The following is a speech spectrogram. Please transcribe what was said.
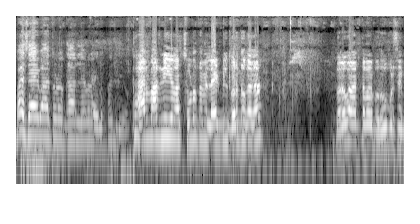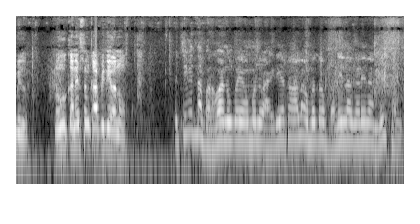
બસ સાહેબ આ થોડો ઘર લેવરાય એટલે દેવો કાર વારની વાત છોડો તમે લાઇટ બિલ ભરો તો કાકા. બરોબર આજ તમારે ભરવું પડશે બિલ. હું કનેક્શન કાપી દેવાનું. પછી રીતના ભરવાનું કઈ? અમને આઈડિયા તો હાલો અમે તો ભણેલા ગણેલા નહીં સાહેબ.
